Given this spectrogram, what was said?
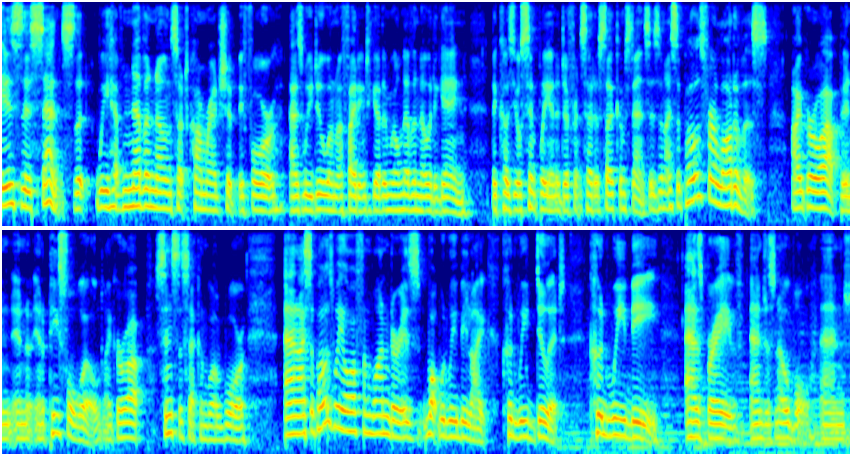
is this sense that we have never known such comradeship before as we do when we're fighting together, and we'll never know it again because you're simply in a different set of circumstances. And I suppose for a lot of us, I grew up in, in, in a peaceful world. I grew up since the Second World War. And I suppose we often wonder is what would we be like? Could we do it? Could we be as brave and as noble and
